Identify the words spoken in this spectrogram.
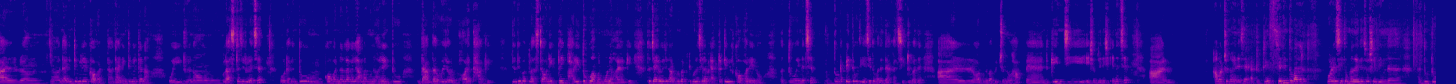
আর ডাইনিং টেবিলের কভারটা ডাইনিং টেবিলটা না, ওই ধরে নাও গ্লাসটা যে রয়েছে, ওটা কিন্তু কভার না লাগালে আমার মনে হয় একটু দাগ দাগ হয়ে যাওয়ার ভয় থাকে। যদি বা গ্লাসটা অনেকটাই ভারী তবু আমার মনে হয় আর কি তো যাই হোক, ওই জন্য বাপকে বলেছিলাম, একটা টেবিল কভার এনো। তো এনেছে। তো ওটা পেতেও দিয়েছি, তোমাদের দেখাচ্ছি একটু বাদে। আর অর্পণ বাপির জন্য হাফ প্যান্ট গেঞ্জি, এইসব জিনিস এনেছে। আর আমার জন্য এনেছে একটা ড্রেস সেদিন তো বাজার করেছি তোমরা দেখেছ সেদিন দুটো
